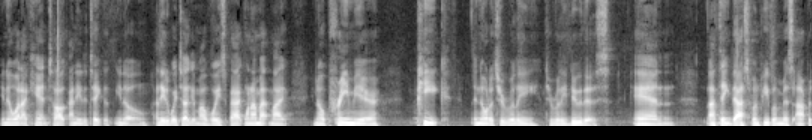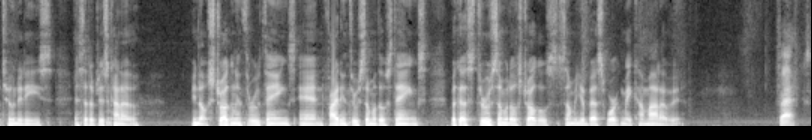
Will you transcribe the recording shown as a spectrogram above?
you know what, I can't talk. I need to take, a, you know, I need to wait till I get my voice back when I'm at my, you know, premier peak in order to really to really do this. And I think that's when people miss opportunities instead of just kind of, you know, struggling through things and fighting through some of those things. Because through some of those struggles, some of your best work may come out of it. Facts.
